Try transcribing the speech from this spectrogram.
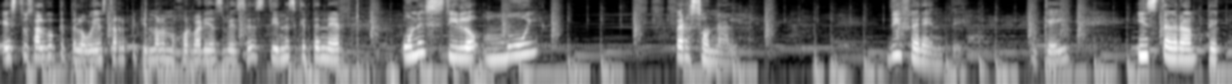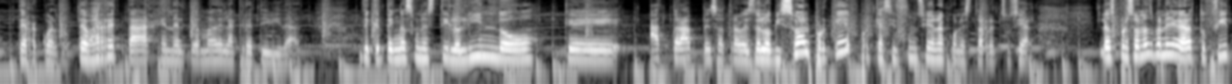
Esto es algo que te lo voy a estar repitiendo a lo mejor varias veces. Tienes que tener un estilo muy personal, diferente. ¿Ok? Instagram, te, te recuerdo, te va a retar en el tema de la creatividad, de que tengas un estilo lindo, que atrapes a través de lo visual. ¿Por qué? Porque así funciona con esta red social. Las personas van a llegar a tu feed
